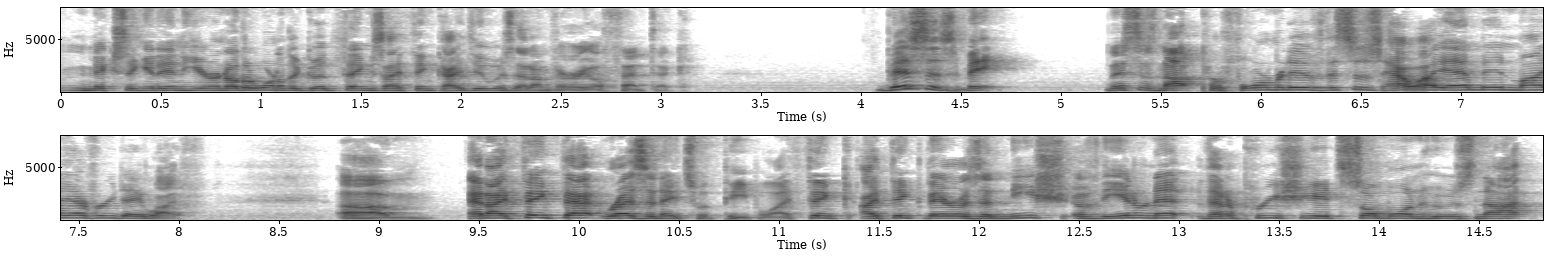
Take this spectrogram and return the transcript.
mixing it in here. Another one of the good things I think I do is that I'm very authentic. This is me. This is not performative. This is how I am in my everyday life. Um, and I think that resonates with people. I think I think there is a niche of the internet that appreciates someone who's not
